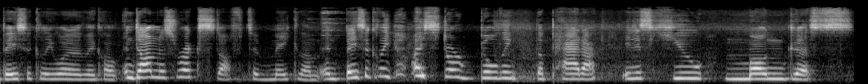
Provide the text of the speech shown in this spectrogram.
basically, what are they called? Indominus Rex stuff to make them. And basically, I start building the paddock. It is humongous.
